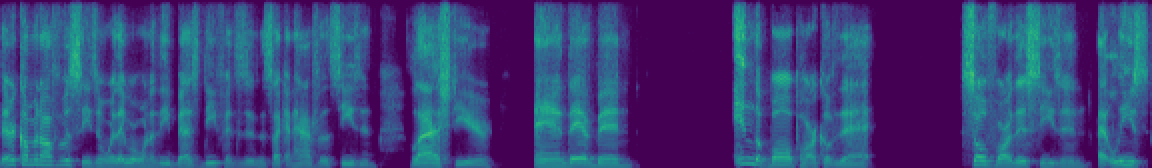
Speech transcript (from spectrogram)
They're coming off of a season where they were one of the best defenses in the second half of the season last year, and they have been in the ballpark of that so far this season, at least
